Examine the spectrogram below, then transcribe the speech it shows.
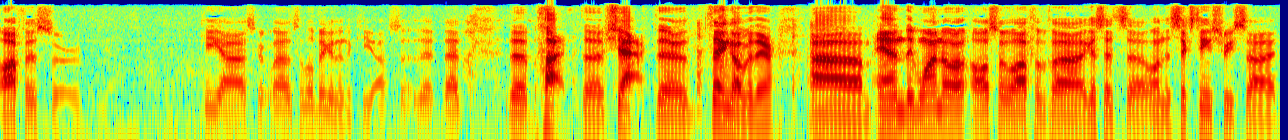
office or kiosk, well, it's a little bigger than the kiosk. That, that the hut, the shack, the thing over there, um, and the one also off of, uh, I guess that's uh, on the 16th Street side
